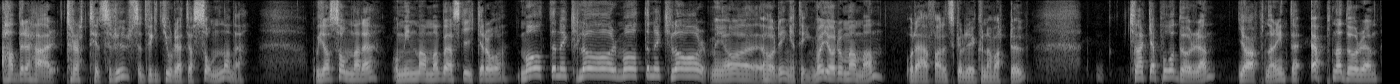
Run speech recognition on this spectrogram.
hade det här trötthetsruset vilket gjorde att jag somnade. Och jag somnade och min mamma började skrika då Maten är klar, maten är klar Men jag hörde ingenting. Vad gör då mamman? Och i det här fallet skulle det kunna varit du. Knacka på dörren, jag öppnar inte. Öppna dörren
